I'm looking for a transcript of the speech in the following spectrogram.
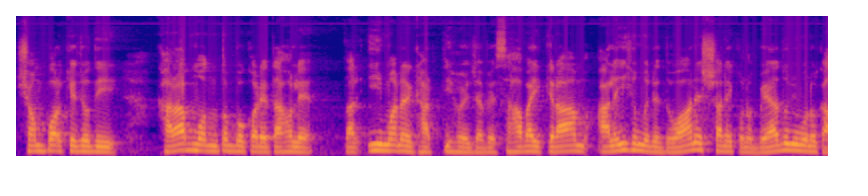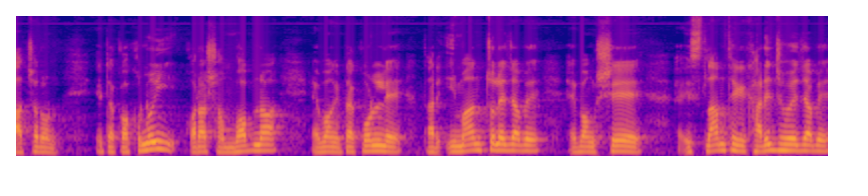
সম্পর্কে যদি খারাপ মন্তব্য করে, তাহলে তার ইমানের ঘাটতি হয়ে যাবে। সাহাবাই কেরাম আলিহমের দোয়ানের সানে কোনো বেয়াদবিমূলক আচরণ এটা কখনোই করা সম্ভব না এবং এটা করলে তার ইমান চলে যাবে এবং সে ইসলাম থেকে খারিজ হয়ে যাবে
